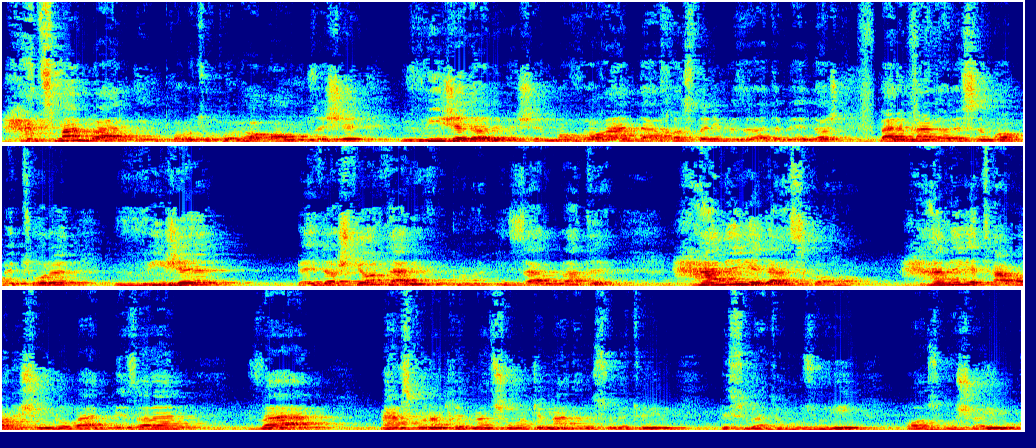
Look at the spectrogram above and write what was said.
حتما باید این پروتکل ها آموزش ویژه داده بشه. ما واقعا درخواست داریم وزارت بهداشت برای مدارس ما به طور ویژه بهداشتیار تعریف کنن این ضرورت همه دستگاه ها همه توانشون رو باید بذارن و مرز کنم خدمت شما که مدارس رو بتونیم به صورت حضوری بازگشایی بکنیم.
